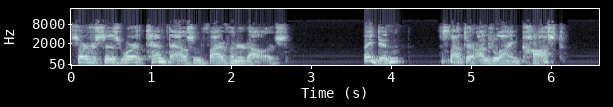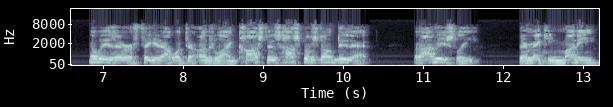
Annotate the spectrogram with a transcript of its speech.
services worth $10,500. They didn't. That's not their underlying cost. Nobody's ever figured out what their underlying cost is. Hospitals don't do that. But obviously, they're making money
